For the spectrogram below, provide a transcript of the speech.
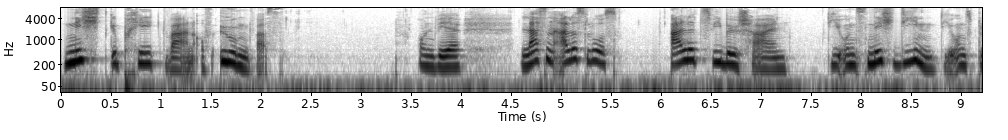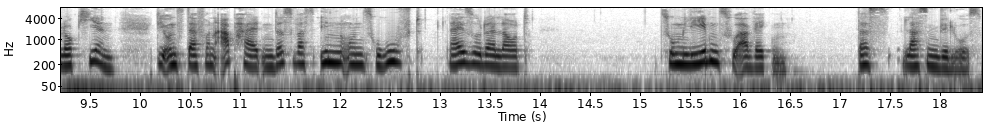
nicht geprägt waren auf irgendwas. Und wir lassen alles los. Alle Zwiebelschalen, die uns nicht dienen, die uns blockieren, die uns davon abhalten, das, was in uns ruft, leise oder laut, zum Leben zu erwecken. Das lassen wir los.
